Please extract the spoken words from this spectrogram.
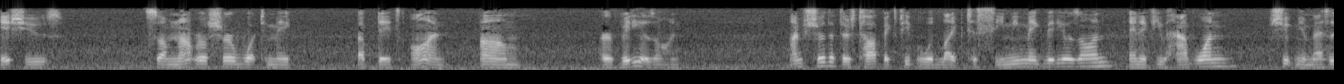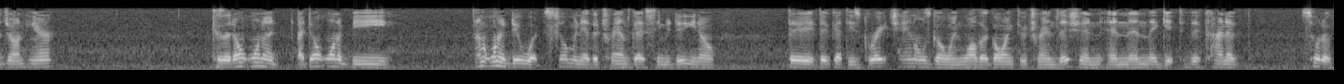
issues, so I'm not real sure what to make updates on, um, or videos on. I'm sure that there's topics people would like to see me make videos on, and if you have one, shoot me a message on here because I don't want to I don't want to be I don't want to do what so many other trans guys seem to do. You know, they they've got these great channels going while they're going through transition, and then they get to the kind of sort of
